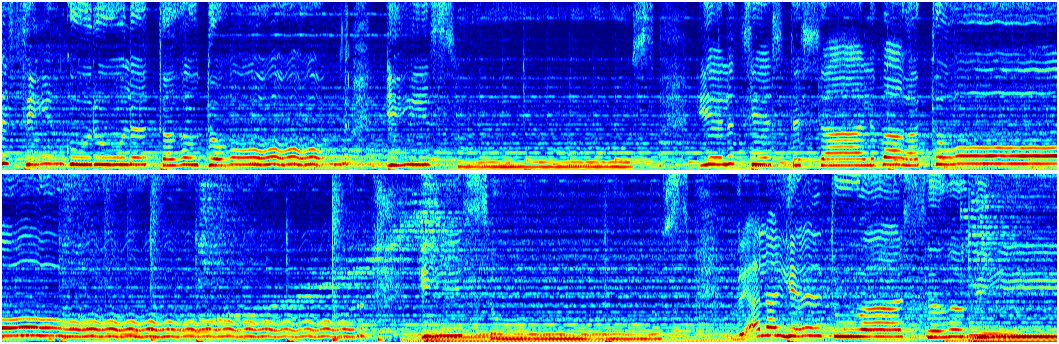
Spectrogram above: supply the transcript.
Mântuitorul tău, Domn Iisus, El ți este salvator. Iisus, vrea la El tu să vii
